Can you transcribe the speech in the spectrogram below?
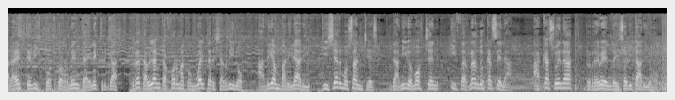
Para este disco Tormenta Eléctrica, Rata Blanca forma con Walter Giardino, Adrián Barilari, Guillermo Sánchez, Danilo Moschen y Fernando Escarcela. Acá suena Rebelde y Solitario.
